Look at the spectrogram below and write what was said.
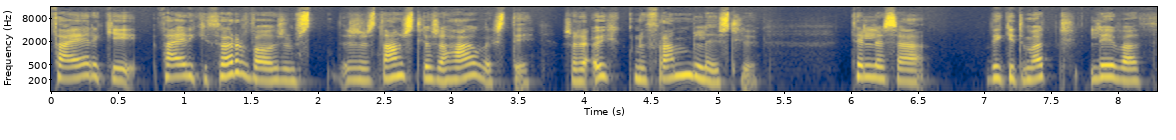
það er ekki, það er ekki þörfa á þessum, þessum stanslösa hagvexti þessari auknu framleiðslu til þess að við getum öll lifað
